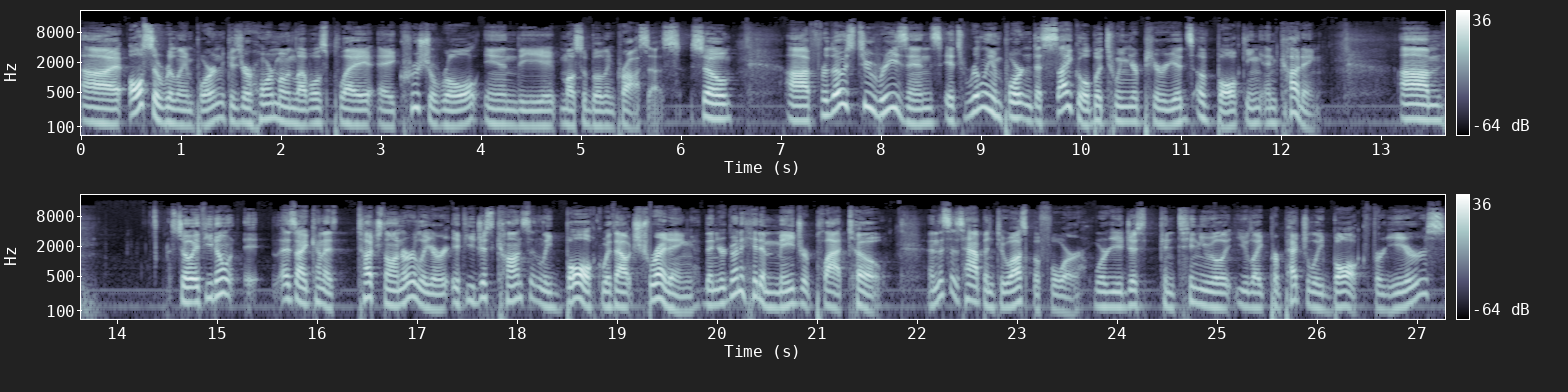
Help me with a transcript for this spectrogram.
uh, also really important because your hormone levels play a crucial role in the muscle building process. So, uh, for those two reasons, it's really important to cycle between your periods of bulking and cutting. Um, so if you don't, as I kind of touched on earlier, if you just constantly bulk without shredding, then you're going to hit a major plateau. And this has happened to us before, where you just continually, you like perpetually bulk for years,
